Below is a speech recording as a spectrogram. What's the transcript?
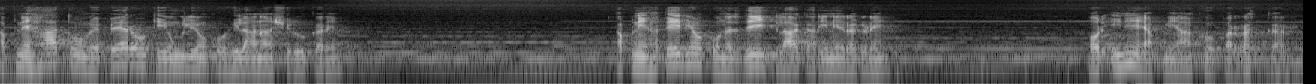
अपने हाथों व पैरों की उंगलियों को हिलाना शुरू करें। अपनी हथेलियों को नज़दीक लाकर इन्हें रगड़ें और इन्हें अपनी आँखों पर रखकर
